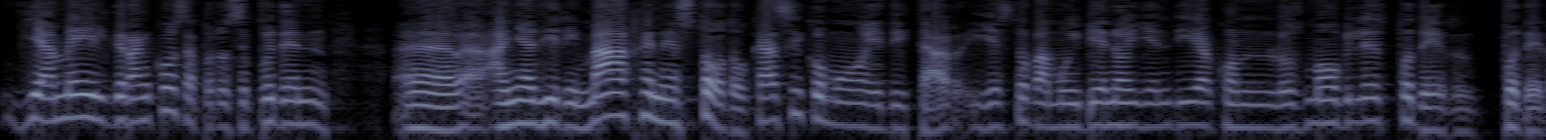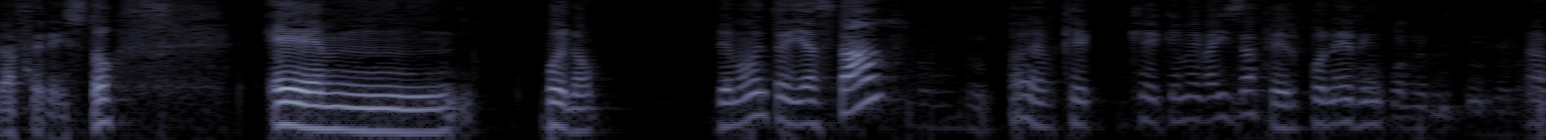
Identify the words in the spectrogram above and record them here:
vía mail gran cosa, pero se pueden eh, añadir imágenes, todo, casi como editar, y esto va muy bien hoy en día con los móviles poder, poder hacer esto. Eh, bueno, de momento ya está. ¿Qué, qué, me vais a hacer? Poner. Ah.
